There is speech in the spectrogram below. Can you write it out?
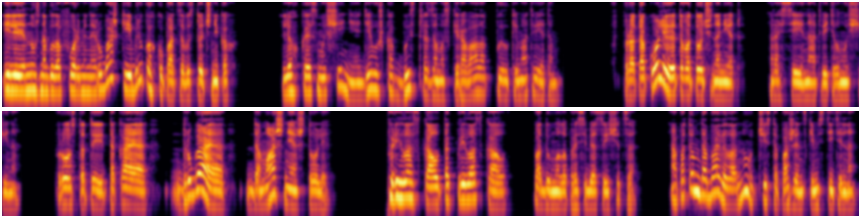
Или нужно было в форменной рубашке и брюках купаться в источниках? Легкое смущение девушка быстро замаскировала пылким ответом. В протоколе этого точно нет, рассеянно ответил мужчина. Просто ты такая другая, домашняя, что ли? Приласкал так приласкал, подумала про себя сыщица, а потом добавила, ну, чисто по-женски мстительно.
